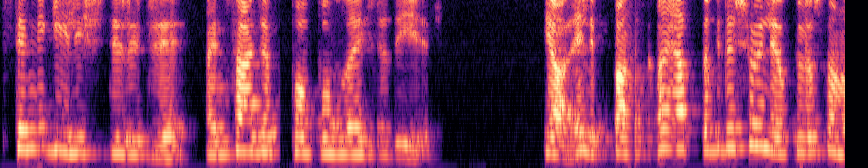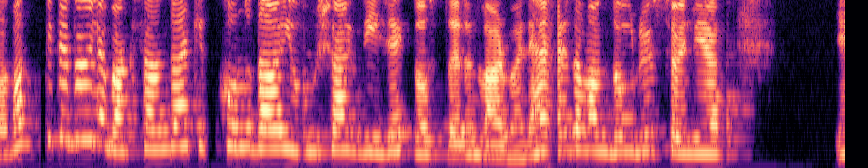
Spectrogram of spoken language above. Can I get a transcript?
seni geliştirici, hani sadece pohpohlayıcı değil. Ya Elif bak hayatta bir de şöyle yapıyorsun ama bak bir de böyle bak sen belki konu daha yumuşar diyecek dostların var mı? Hani her zaman doğruyu söyleyen, e,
